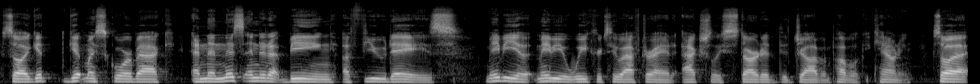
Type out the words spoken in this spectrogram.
So I get get my score back, and then this ended up being a few days maybe a, maybe a week or two after I had actually started the job in public accounting. So I,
